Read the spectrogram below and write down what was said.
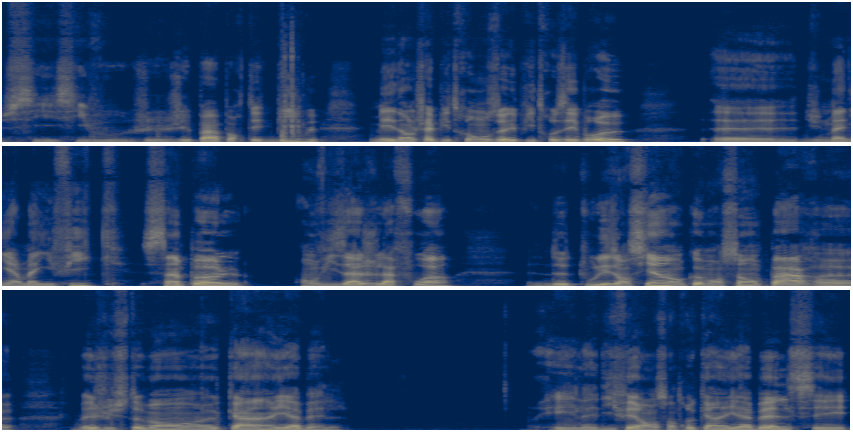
si, si, vous, je n'ai pas apporté de Bible, mais dans le chapitre 11 de l'Épître aux Hébreux, d'une manière magnifique, Saint Paul envisage la foi de tous les anciens, en commençant par euh, ben justement euh, Caïn et Abel. Et la différence entre Caïn et Abel, c'est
